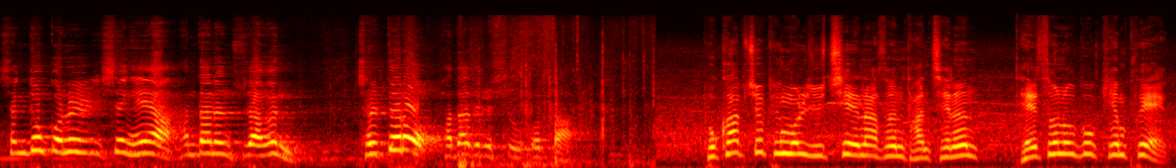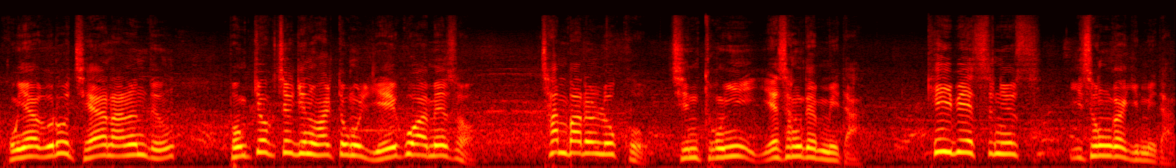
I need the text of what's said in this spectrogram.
생존권을 희생해야 한다는 주장은 절대로 받아들일 수 없다. 복합 쇼핑몰 유치에 나선 단체는 대선 후보 캠프에 공약으로 제안하는 등 본격적인 활동을 예고하면서 찬반을 놓고 진통이 예상됩니다. KBS 뉴스 이송각입니다.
